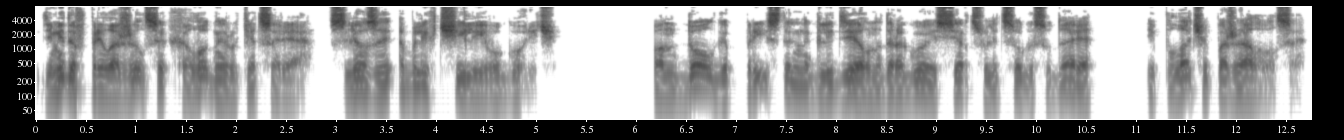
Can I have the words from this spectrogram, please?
Демидов приложился к холодной руке царя. Слезы облегчили его горечь. Он долго, пристально глядел на дорогое сердцу лицо государя и, плача, пожаловался. —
